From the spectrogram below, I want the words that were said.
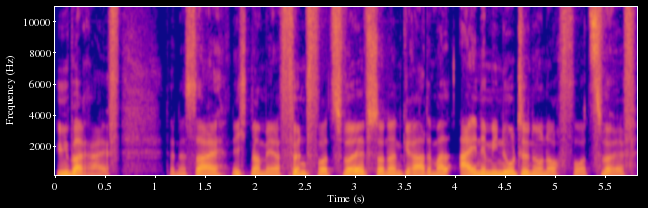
überreif. Denn es sei nicht mal mehr fünf vor zwölf, sondern gerade mal eine Minute nur noch vor zwölf.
